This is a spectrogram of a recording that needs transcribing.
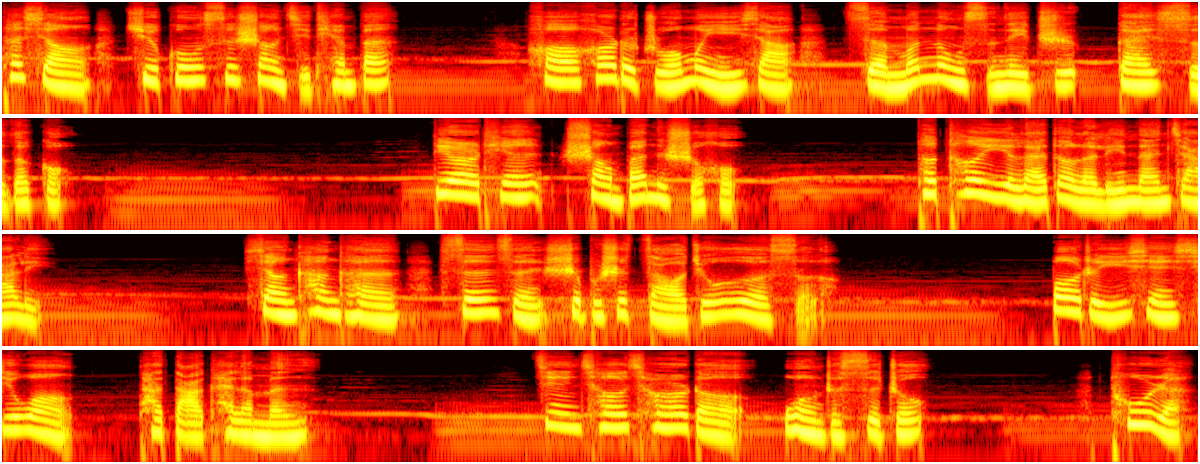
他想去公司上几天班，好好的琢磨一下怎么弄死那只该死的狗。第二天上班的时候，他特意来到了林南家里，想看看森森是不是早就饿死了。抱着一线希望，他打开了门，静悄悄的望着四周。突然，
